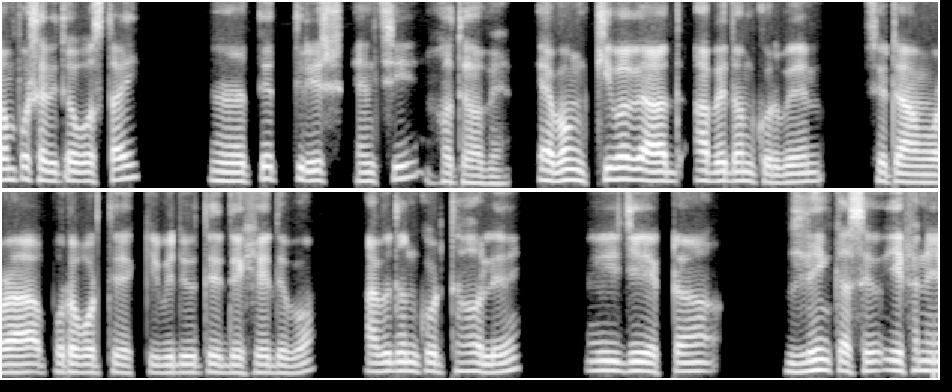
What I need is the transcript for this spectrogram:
সম্প্রসারিত অবস্থায় তেত্রিশ ইঞ্চি হতে হবে। এবং কীভাবে আবেদন করবেন, সেটা আমরা পরবর্তী একটি ভিডিওতে দেখিয়ে দেব। আবেদন করতে হলে এই যে একটা লিঙ্ক আছে এখানে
